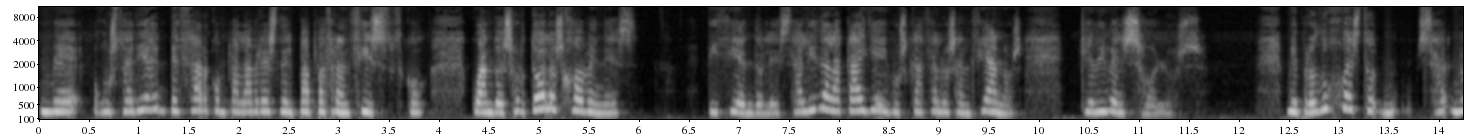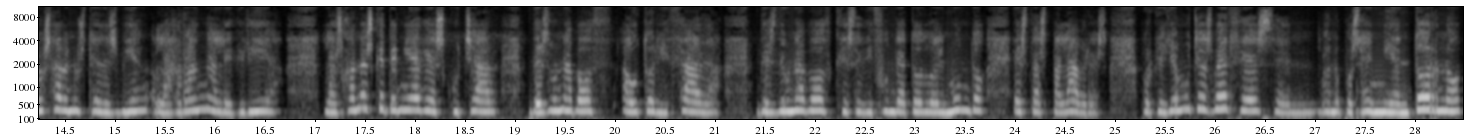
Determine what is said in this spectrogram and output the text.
me gustaría empezar con palabras del Papa Francisco cuando exhortó a los jóvenes diciéndoles, salid a la calle y buscad a los ancianos que viven solos. Me produjo esto, no saben ustedes bien, la gran alegría, las ganas que tenía de escuchar desde una voz autorizada, desde una voz que se difunde a todo el mundo, estas palabras. Porque yo muchas veces, en, bueno, pues en mi entorno,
